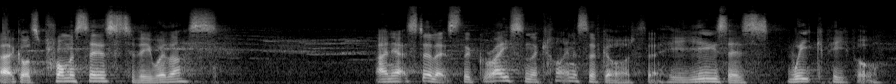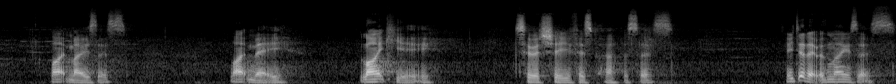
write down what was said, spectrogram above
uh, God's promises to be with us. And yet, still, it's the grace and the kindness of God that He uses weak people like Moses, like me, like you, to achieve His purposes. He did it with Moses.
